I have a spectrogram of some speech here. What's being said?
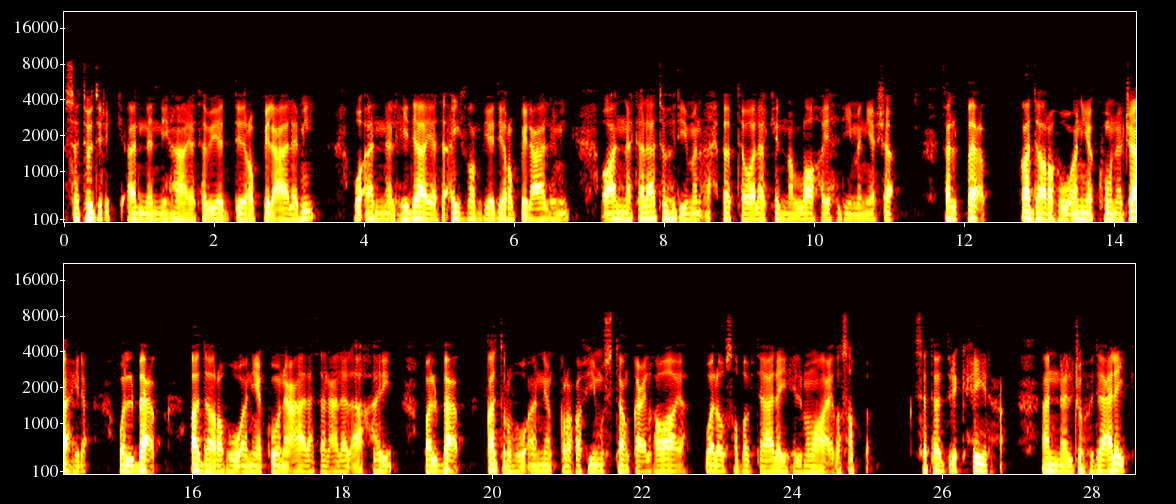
ستدرك أن النهاية بيد رب العالمين. وأن الهداية أيضا بيد رب العالمين وأنك لا تهدي من أحببت ولكن الله يهدي من يشاء. فالبعض قدره أن يكون جاهلا والبعض قدره أن يكون عالة على الآخرين والبعض قدره أن ينقرغ في مستنقع الغواية ولو صببت عليه المواعظ صبا. ستدرك حينها أن الجهد عليك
